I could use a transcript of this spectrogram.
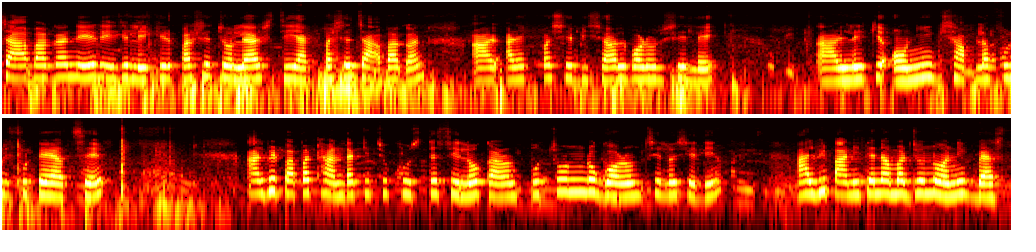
চা বাগানের এই যে লেকের পাশে চলে আসছি এক পাশে চা বাগান আর আরেক পাশে বিশাল বড় সে লেক আর লেকে অনেক শাপলা ফুল ফুটে আছে। আলভির পাপা ঠান্ডা কিছু খুঁজতেছিল কারণ প্রচণ্ড গরম ছিল সেদিন। আলভি পানিতে নামার জন্য অনেক ব্যস্ত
